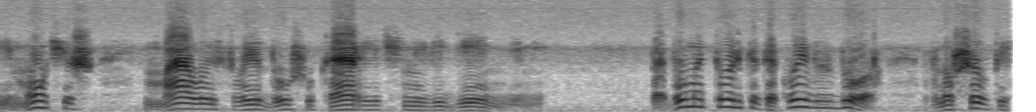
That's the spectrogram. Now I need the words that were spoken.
«И мучишь малую свою душу карличными видениями. Подумай только, какой вздор! Внушил ты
